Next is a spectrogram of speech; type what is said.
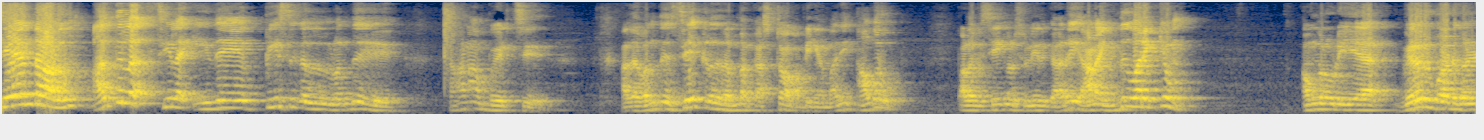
சேர்ந்தாலும் அதுல சில இதய பீஸுகள் வந்து காணாம போயிடுச்சு. அதை வந்து சேர்க்கறது ரொம்ப கஷ்டம் அப்படிங்கிற மாதிரி அவரும் பல விஷயங்கள் சொல்லியிருக்காரு. ஆனால் இது வரைக்கும் அவங்களுடைய வேறுபாடுகள்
